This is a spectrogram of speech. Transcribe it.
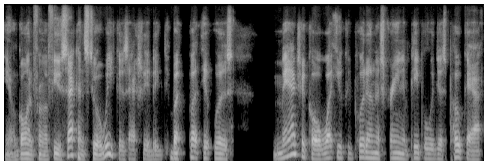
you know, going from a few seconds to a week is actually a big, but, but it was magical what you could put on a screen and people would just poke at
